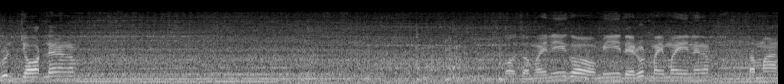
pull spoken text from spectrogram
รุ่นจอดแล้วนะครับก็สมัยนี้ก็มีแต่รถใหม่ๆนะครับประมาณ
